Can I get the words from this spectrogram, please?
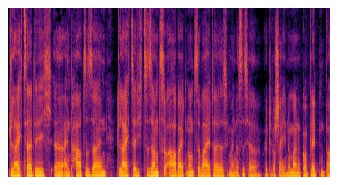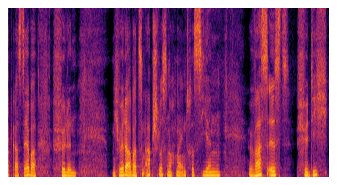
gleichzeitig äh, ein Paar zu sein, gleichzeitig zusammen zu arbeiten und so weiter. Ich meine, das ist ja, würde wahrscheinlich nochmal einen kompletten Podcast selber füllen. Mich würde aber zum Abschluss nochmal interessieren, was ist für dich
